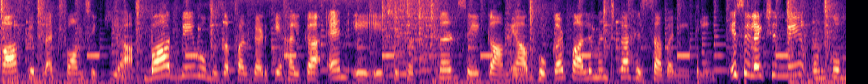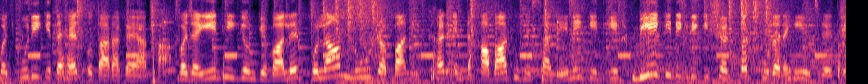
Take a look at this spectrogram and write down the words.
قاف کے پلیٹ فارم سے کیا۔ بعد میں وہ مظفر گڑھ کے حلقہ این اے ایک سو ستر سے کامیاب ہو کر پارلیمنٹ کا حصہ بنی تھی اس الیکشن میں ان کو مجبوری کے تحت اتارا گیا تھا۔ وجہ یہ تھی کہ ان کے والد غلام نور ربانی گھر انتخابات میں حصہ لینے کے لیے بی اے کی ڈگری کی شرط پر پورا نہیں اترے تھے۔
